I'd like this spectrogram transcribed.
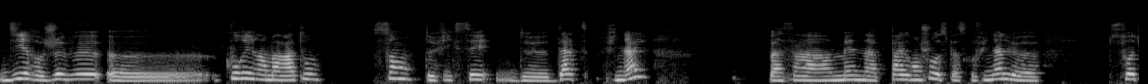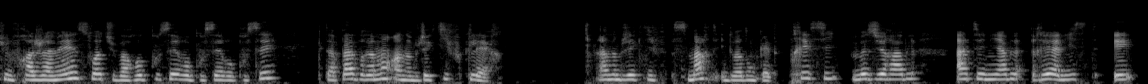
dire je veux euh, courir un marathon sans te fixer de date finale, bah, ça mène à pas grand chose parce qu'au final, euh, soit tu le feras jamais, soit tu vas repousser, repousser, repousser. Tu n'as pas vraiment un objectif clair. Un objectif SMART, il doit donc être précis, mesurable, atteignable, réaliste et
